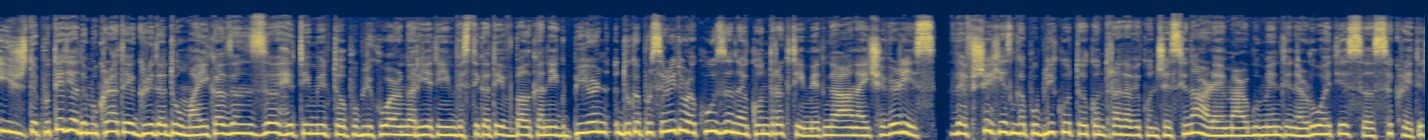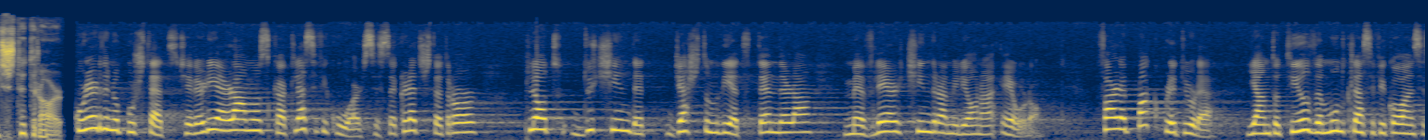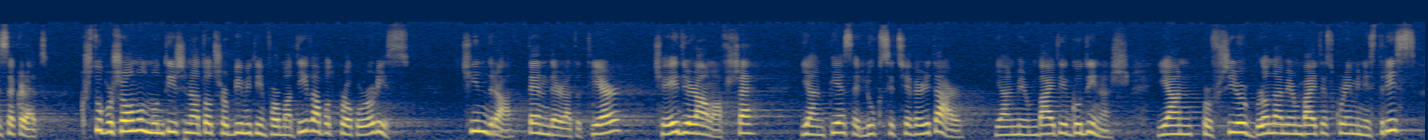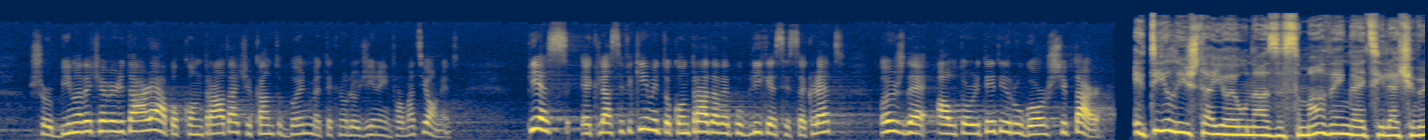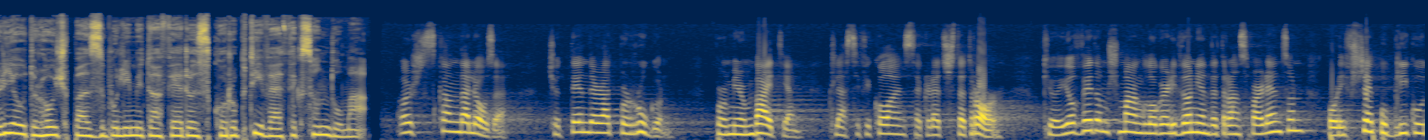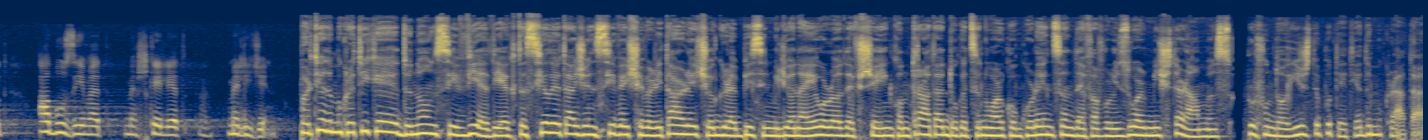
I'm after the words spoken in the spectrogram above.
Ish-deputetja demokrate Grida Duma i ka dhënë zë hetimit të publikuar nga rrjeti investigativ ballkanik BIRN duke përsëritur akuzën e kontraktimit nga ana e qeverisë dhe fshehjes nga publiku i kontratave koncesionare me argumentin e ruajtjes së sekretit shtetëror. Kur erdhi në pushtet, qeveria e Ramës ka klasifikuar si sekret shtetëror plot dyqind e gjashtëmbëdhjetë tendera me vlerë qindra miliona euro. Fare pak prej tyre janë të tillë dhe mund të klasifikohen si sekret. Kështu për shembull mund të ishin ato të Shërbimit Informativ apo të Prokurorisë. Qindra tendera të tjerë që Edi Rama fsheh janë pjesë e luksit qeveritar, janë mirëmbajtje godinash, janë përfshirë brenda mirëmbajtjes Kryeministrisë, shërbimeve qeveritare apo kontrata që kanë të bëjnë me teknologjinë e informacionit. Pjesë e klasifikimit të kontratave publike si sekret është dhe Autoriteti Rrugor Shqiptar. E tillë ishte ajo e Unazës së Madhe nga e cila qeveria u tërhoq pas zbulimit të aferës korruptive, thekson Duma. Është skandaloze që tenderat për rrugën, për mirëmbajtjen, klasifikohen sekret shtetëror. Kjo jo vetëm shmang llogaridhënien dhe transparencën, por i fsheh publikut abuzimet me shkeljet me ligjin. Partia Demokratike e dënon si vjedhje këtë sjellje të agjencive qeveritare që grabisin miliona euro dhe fshehin kontrata duke cënuar konkurrencën dhe favorizuar miqtë e Ramës, përfundoi ish-deputetja demokrate.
